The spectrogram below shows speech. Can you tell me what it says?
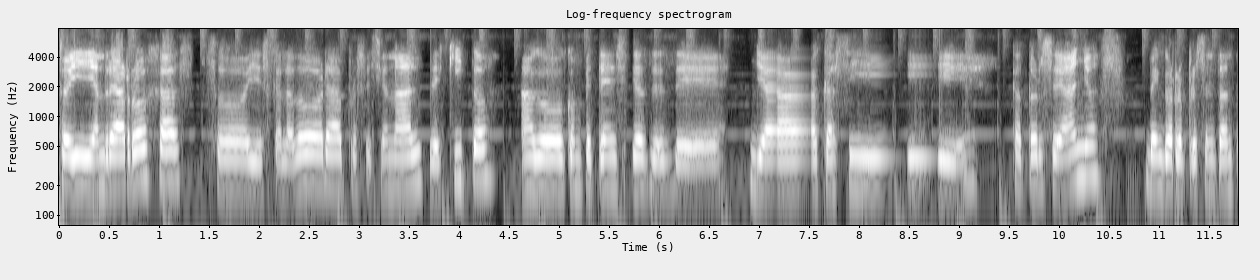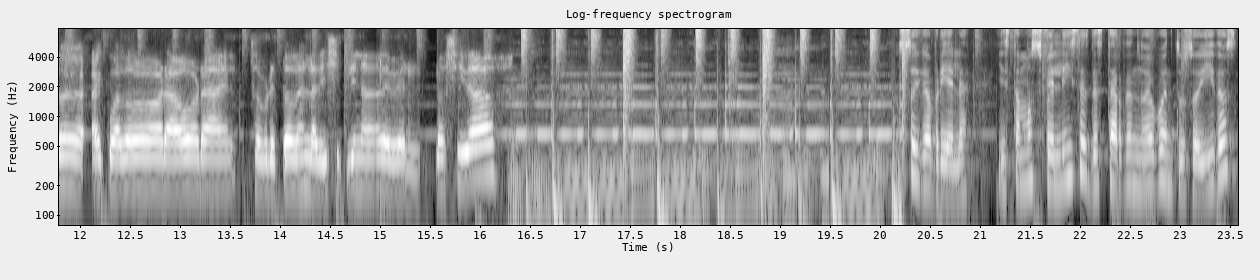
Soy Andrea Rojas, soy escaladora profesional de Quito. Hago competencias desde ya casi 14 años vengo representando a Ecuador ahora, sobre todo en la disciplina de velocidad. Soy Gabriela y estamos felices de estar de nuevo en tus oídos.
